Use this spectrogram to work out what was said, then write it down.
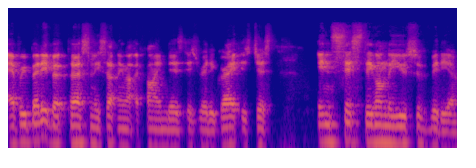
everybody, but personally, something that I find is is really great is just insisting on the use of video.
